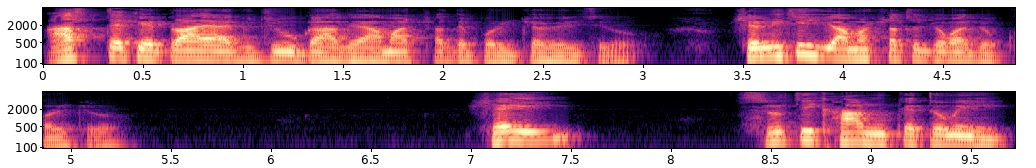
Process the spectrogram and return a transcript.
আজ থেকে প্রায় এক যুগ আগে আমার সাথে পরিচয় হয়েছিল। সে নিজেই আমার সাথে যোগাযোগ করেছিল। সেই শ্রুতি খানকে তুমি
